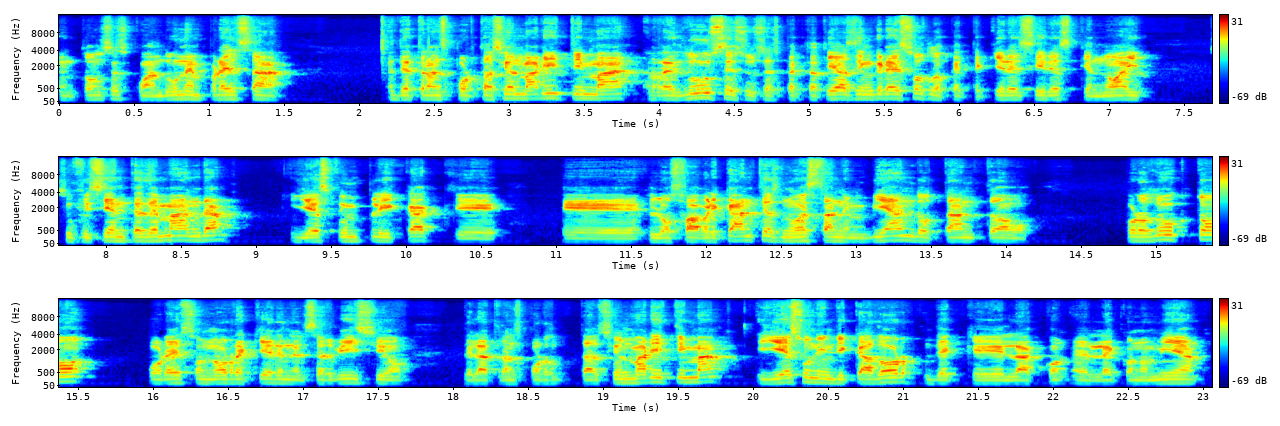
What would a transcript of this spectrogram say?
Entonces, cuando una empresa de transportación marítima reduce sus expectativas de ingresos, lo que te quiere decir es que no hay suficiente demanda y esto implica que eh, los fabricantes no están enviando tanto producto, por eso no requieren el servicio de la transportación marítima y es un indicador de que la, la economía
